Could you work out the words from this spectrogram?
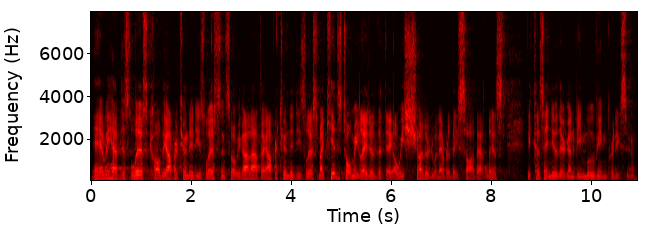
And we had this list called the opportunities list, and so we got out the opportunities list. My kids told me later that they always shuddered whenever they saw that list because they knew they were going to be moving pretty soon.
